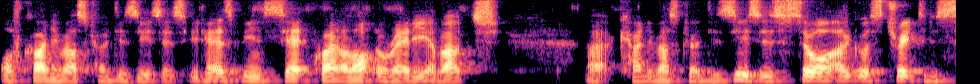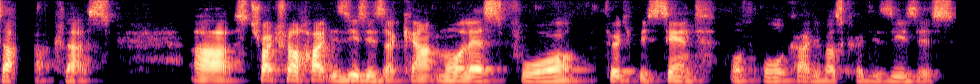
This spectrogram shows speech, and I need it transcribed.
of cardiovascular diseases. It has been said quite a lot already about uh, cardiovascular diseases, so I'll go straight to the subclass uh, structural heart diseases account more or less for 30% of all cardiovascular diseases.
